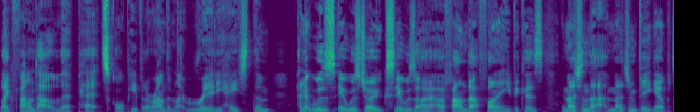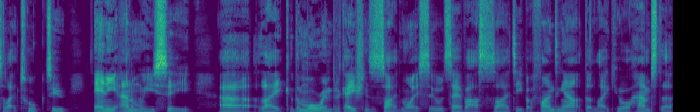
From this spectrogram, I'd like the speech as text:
like found out their pets or people around them like really hated them and it was it was jokes it was I, I found that funny because imagine that imagine being able to like talk to any animal you see uh, like the moral implications aside, what it would say about our society, but finding out that like your hamster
